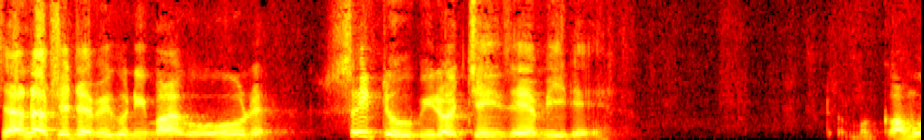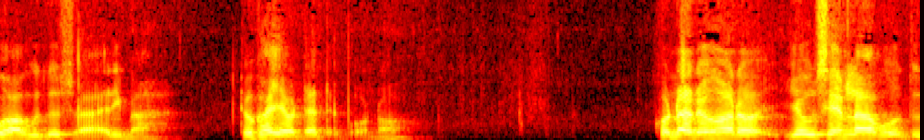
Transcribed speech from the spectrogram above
ဟန္တာဖြစ်တဲ့ဘိက္ခုနီမကိုတဲ့စိတ်တူပြီးတော့ကျိန်ဆယ်မိတယ် မကောင်းမှုအကုသိုလ်ဆိုတာအဲ့ဒီမှာဒုက္ခရောက်တတ်တယ်ပေါ့နော်ခုနတုန်းကတော့ရုပ်ဆင်းလာဖို့သူ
